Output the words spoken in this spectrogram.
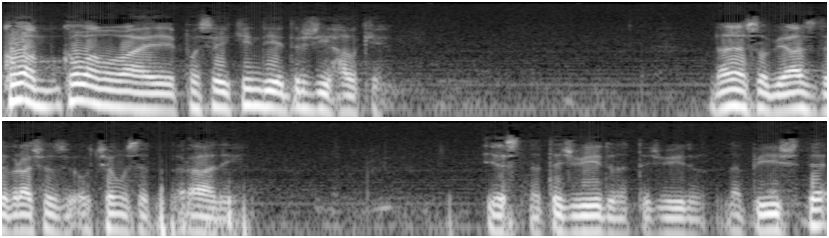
Ko vam, ko vam ovaj, posle ikindije drži halke? Danas objasnite, braćo, o čemu se radi. Jest, na teđvidu, na teđvidu. Napišite,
